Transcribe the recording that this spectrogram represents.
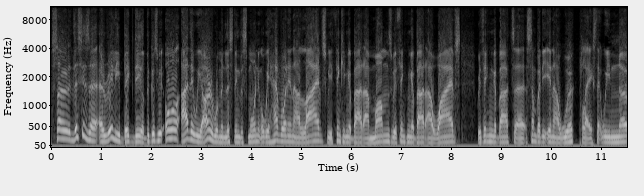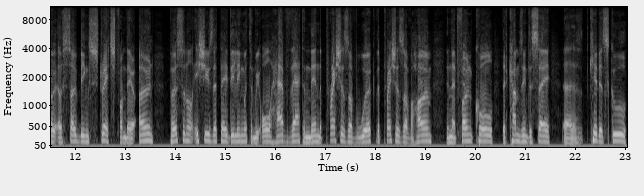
So this is a, a, really big deal because we all, either we are a woman listening this morning or we have one in our lives. We're thinking about our moms. We're thinking about our wives. We're thinking about uh, somebody in our workplace that we know are so being stretched from their own personal issues that they're dealing with, and we all have that, and then the pressures of work, the pressures of home, then that phone call that comes in to say, uh, kid at school,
